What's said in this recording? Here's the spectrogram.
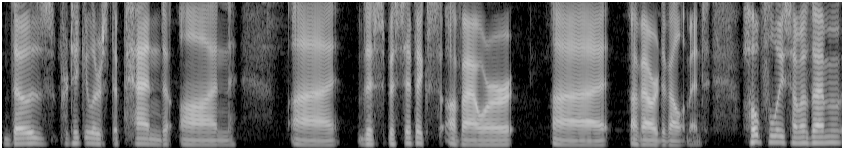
those particulars depend on uh, the specifics of our uh, of our development. Hopefully, some of them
